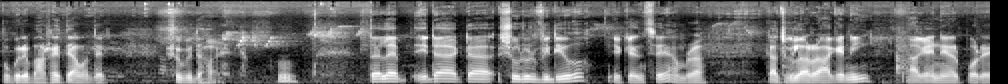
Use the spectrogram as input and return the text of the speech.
পুকুরে ভাসাইতে আমাদের সুবিধা হয়। তাহলে এটা একটা শুরুর ভিডিও ইউ ক্যান সে আমরা কাজগুলো আরও আগে নিই, আগে নেওয়ার পরে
